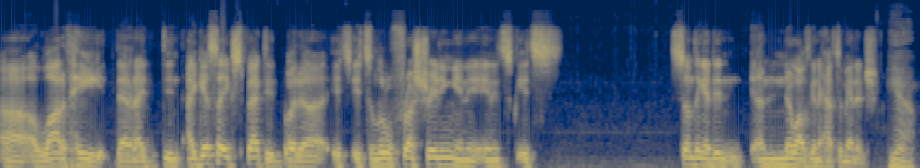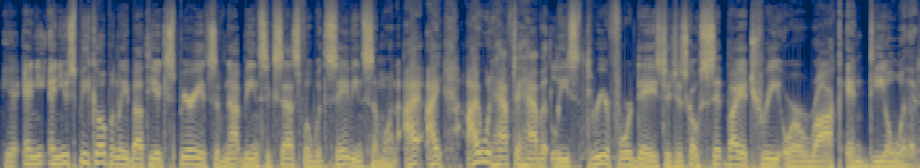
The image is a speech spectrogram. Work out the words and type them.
uh, a lot of hate that I didn't. I guess I expected, but uh, it's it's a little frustrating and, and it's it's something I didn't know I was going to have to manage. Yeah, yeah, and and you speak openly about the experience of not being successful with saving someone. I I I would have to have at least three or four days to just go sit by a tree or a rock and deal with it.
